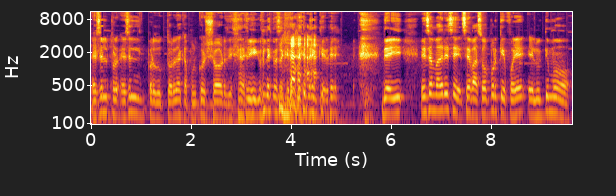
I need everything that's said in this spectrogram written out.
es, el, pro- es el productor de Acapulco Shore. Dice, una cosa que no tiene que ver. De ahí, esa madre se, se basó porque fue el último...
